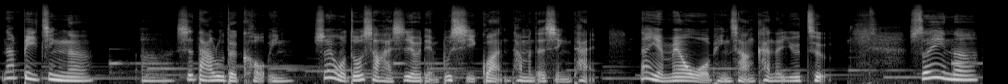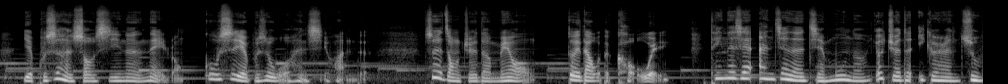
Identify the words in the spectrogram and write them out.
那毕竟呢，嗯，是大陆的口音，所以我多少还是有点不习惯他们的形态。那也没有我平常看的 YouTube，所以呢，也不是很熟悉那个内容，故事也不是我很喜欢的，所以总觉得没有对到我的口味。听那些案件的节目呢，又觉得一个人住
